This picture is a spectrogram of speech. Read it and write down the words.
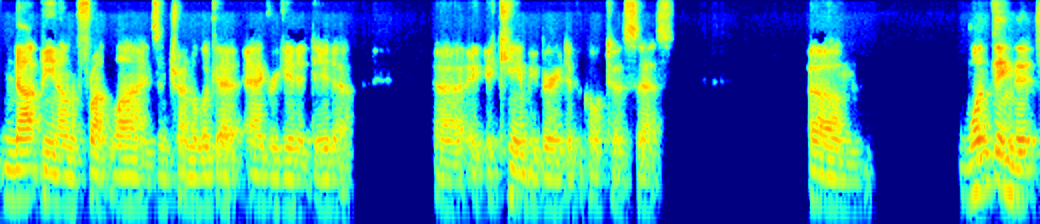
not being on the front lines and trying to look at aggregated data. Uh, it, it, can be very difficult to assess. Um, one thing that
